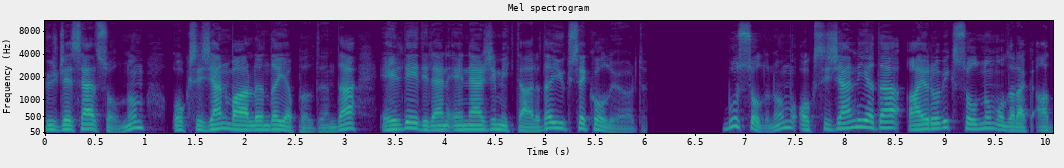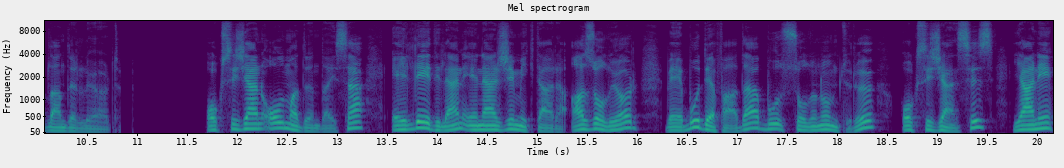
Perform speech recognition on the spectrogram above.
Hücresel solunum oksijen varlığında yapıldığında elde edilen enerji miktarı da yüksek oluyordu. Bu solunum oksijenli ya da aerobik solunum olarak adlandırılıyordu. Oksijen olmadığında ise elde edilen enerji miktarı az oluyor ve bu defada bu solunum türü oksijensiz yani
